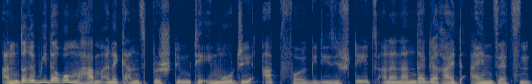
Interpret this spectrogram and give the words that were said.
Andere wiederum haben eine ganz bestimmte Emoji-Abfolge, die sie stets aneinandergereiht einsetzen.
